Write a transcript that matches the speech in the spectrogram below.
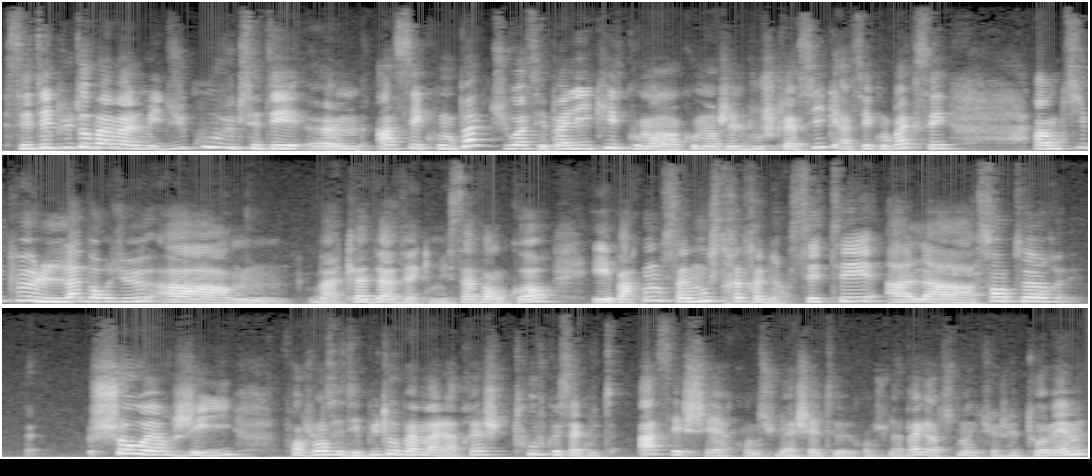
C'était plutôt pas mal mais du coup vu que c'était euh, assez compact, tu vois c'est pas liquide comme un, comme un gel douche classique, assez compact c'est un petit peu laborieux à bah, claver avec, mais ça va encore. Et par contre, ça mousse très très bien. C'était à la senteur Shower GI. Franchement, c'était plutôt pas mal. Après, je trouve que ça coûte assez cher quand tu l'achètes, euh, quand tu l'as pas gratuitement et que tu l'achètes toi-même.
